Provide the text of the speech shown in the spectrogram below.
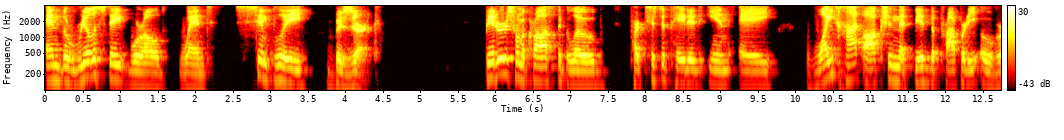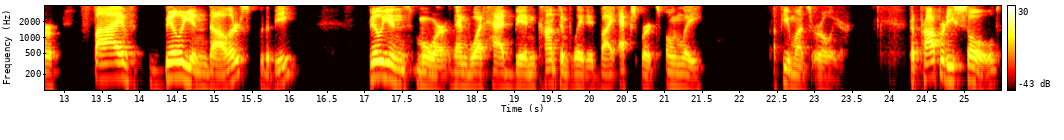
And the real estate world went simply berserk. Bidders from across the globe participated in a white hot auction that bid the property over $5 billion with a B, billions more than what had been contemplated by experts only a few months earlier. The property sold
